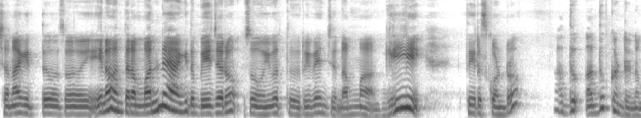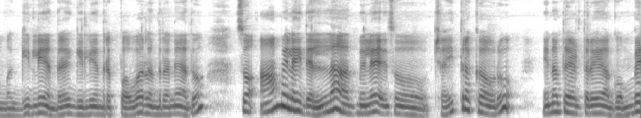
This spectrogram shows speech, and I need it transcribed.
ಚೆನ್ನಾಗಿತ್ತು. ಸೊ ಏನೋ ಒಂಥರ ಮೊನ್ನೆ ಆಗಿದ್ದು ಬೇಜಾರು. ಸೊ ಇವತ್ತು ರಿವೆಂಜ್ ನಮ್ಮ ಗಿಲ್ಲಿ ತೀರಿಸ್ಕೊಂಡ್ರು. ಅದು ಅದು ಕಂಡ್ರಿ ನಮ್ಮ ಗಿಲ್ಲಿ ಅಂದರೆ ಗಿಲ್ಲಿ ಅಂದರೆ ಪವರ್ ಅಂದ್ರೇ ಅದು. ಸೊ ಆಮೇಲೆ ಇದೆಲ್ಲ ಆದಮೇಲೆ ಸೊ ಚೈತ್ರಕ್ಕ ಅವರು ಏನಂತ ಹೇಳ್ತಾರೆ, ಆ ಗೊಂಬೆ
